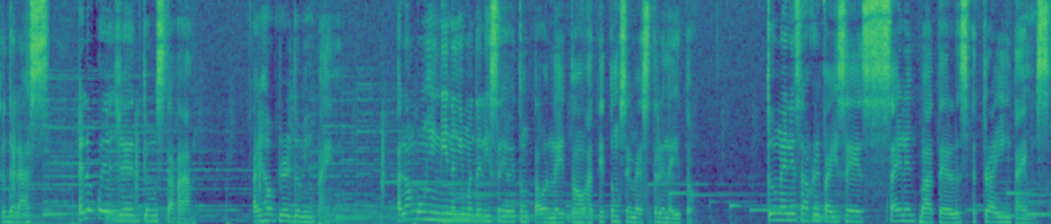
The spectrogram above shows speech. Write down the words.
to the last. Hello Kuya Jed, kamusta ka? I hope you're doing fine. Alam kong hindi naging madali sa'yo itong taon na ito at itong semestre na ito. Too many sacrifices, silent battles, at trying times.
